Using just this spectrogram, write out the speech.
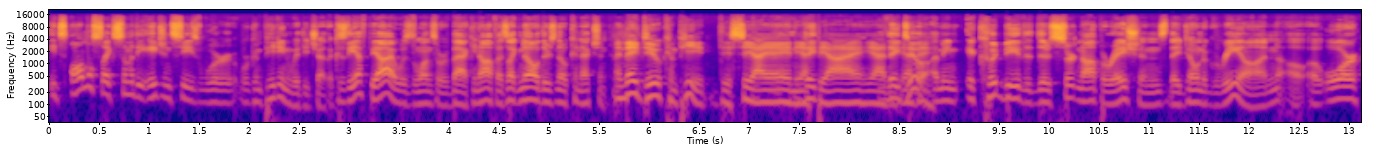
it's almost like some of the agencies were, were competing with each other because the FBI was the ones that were backing off. It's like, no, there's no connection. And they do compete. The CIA and the They- FBI. Yeah, they yeah, do. I mean, it could be that there's certain operations they don't agree on, or, or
